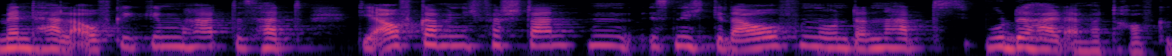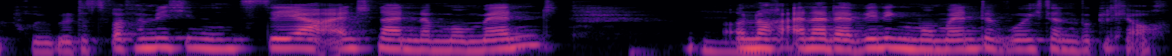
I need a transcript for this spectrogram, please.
mental aufgegeben hat. Das hat die Aufgabe nicht verstanden, ist nicht gelaufen und dann hat, wurde halt einfach drauf geprügelt. Das war für mich ein sehr einschneidender Moment mhm. und noch einer der wenigen Momente, wo ich dann wirklich auch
